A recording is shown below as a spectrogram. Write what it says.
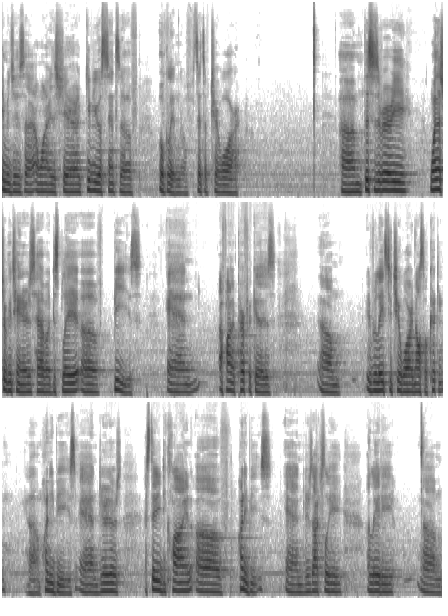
images uh, I wanted to share, give you a sense of Oakland, a sense of terroir. Um, this is a very, one of the shipping containers have a display of bees. And I find it perfect because um, it relates to terroir and also cooking, um, honeybees. And there's a steady decline of honeybees. And there's actually a lady, um,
